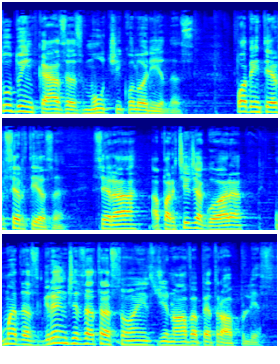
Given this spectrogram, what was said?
tudo em casas multicoloridas. Podem ter certeza, será, a partir de agora, uma das grandes atrações de Nova Petrópolis.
